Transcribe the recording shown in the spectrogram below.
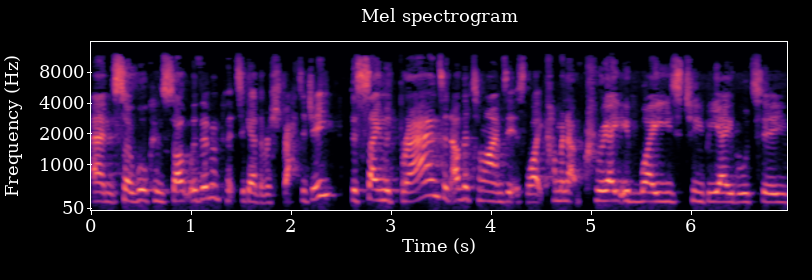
And so we'll consult with them and put together a strategy. The same with brands. And other times it's like coming up creative ways to be able to,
